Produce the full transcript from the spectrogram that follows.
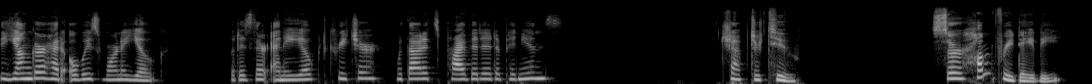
The younger had always worn a yoke, but is there any yoked creature without its privated opinions? Chapter 2 Sir Humphrey Davy,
